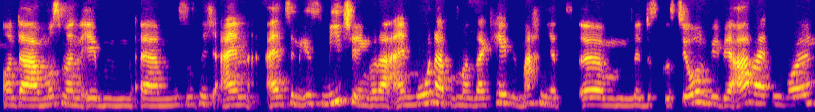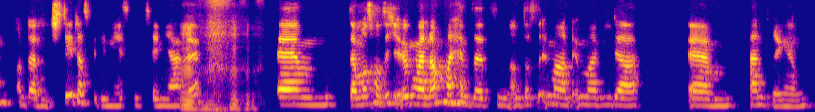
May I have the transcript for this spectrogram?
Und da muss man eben, ähm, es ist nicht ein einziges Meeting oder ein Monat, wo man sagt, hey, wir machen jetzt ähm, eine Diskussion, wie wir arbeiten wollen und dann steht das für die nächsten zehn Jahre. Mhm. ähm, da muss man sich irgendwann nochmal hinsetzen und das immer und immer wieder ähm, anbringen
